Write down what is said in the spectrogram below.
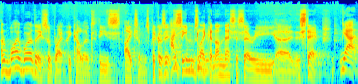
And why were they so brightly coloured, these items? Because it I seems don't like an unnecessary uh, step. Yeah,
